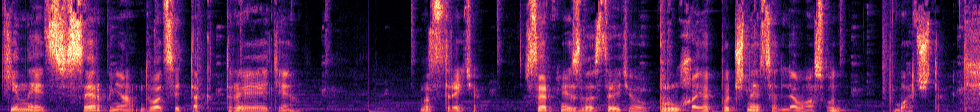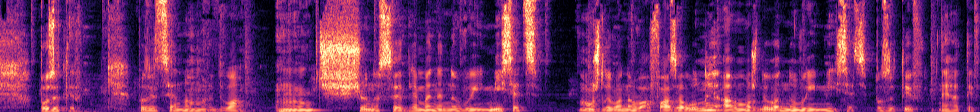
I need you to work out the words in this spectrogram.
кінець серпня, 23. 23 серпня, і з 23 пруха, як почнеться для вас. От побачите. Позитив. Позиція номер 2. Що несе для мене новий місяць? Можливо, нова фаза Луни, а можливо, новий місяць. Позитив, негатив.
